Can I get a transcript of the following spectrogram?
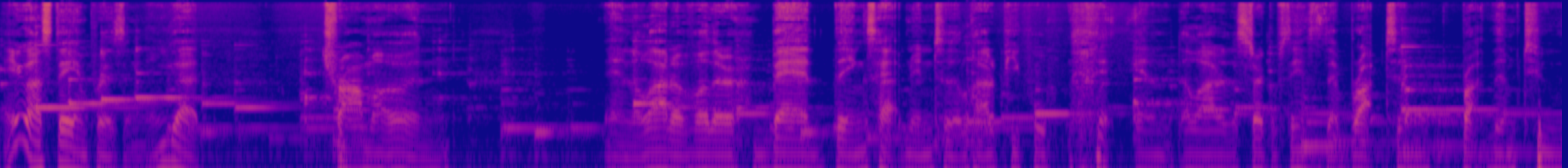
and you're gonna stay in prison and you got trauma and and a lot of other bad things happening to a lot of people and a lot of the circumstances that brought to brought them to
